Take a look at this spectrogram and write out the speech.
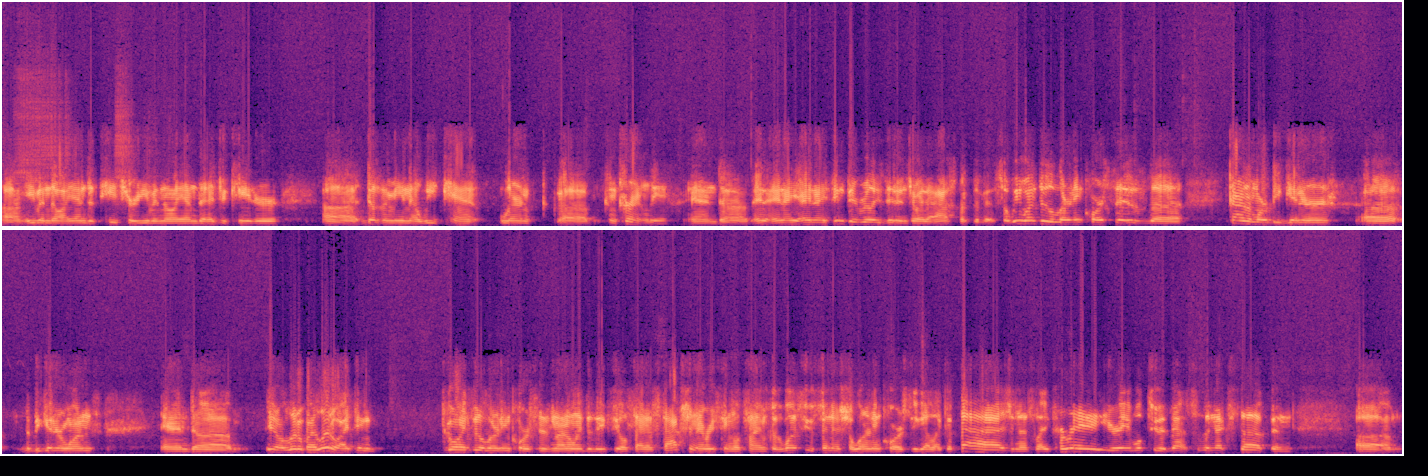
um, even though I am the teacher, even though I am the educator, uh, doesn't mean that we can't learn uh, concurrently. And, uh, and and I and I think they really did enjoy that aspect of it. So we went through the learning courses, the kind of the more beginner, uh, the beginner ones, and uh, you know, little by little, I think going through the learning courses, not only do they feel satisfaction every single time, because once you finish a learning course, you get like a badge, and it's like, hooray, you're able to advance to the next step, and um,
